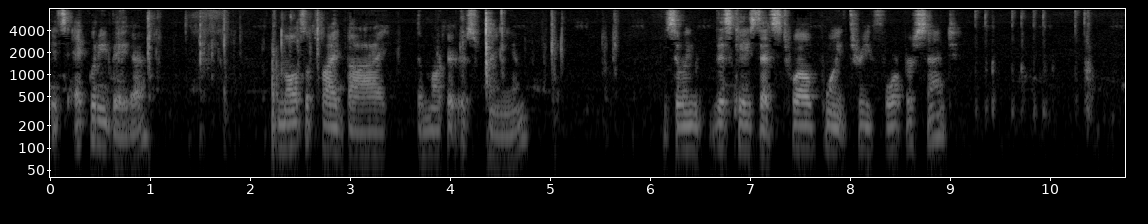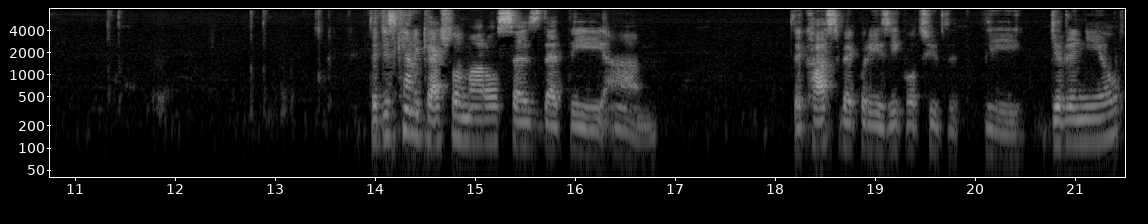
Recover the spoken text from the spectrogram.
its equity beta multiplied by the market risk premium. So in this case, that's 12.34%. The discounted cash flow model says that the um, the cost of equity is equal to the, the dividend yield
